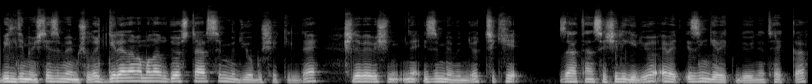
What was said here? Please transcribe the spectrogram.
bildirim işte izin vermiş oluyor. Gelen aramaları göstersin mi diyor bu şekilde. İşlev erişimine izin verin diyor. Tiki zaten seçili geliyor. Evet izin gerekli diyor yine tekrar.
